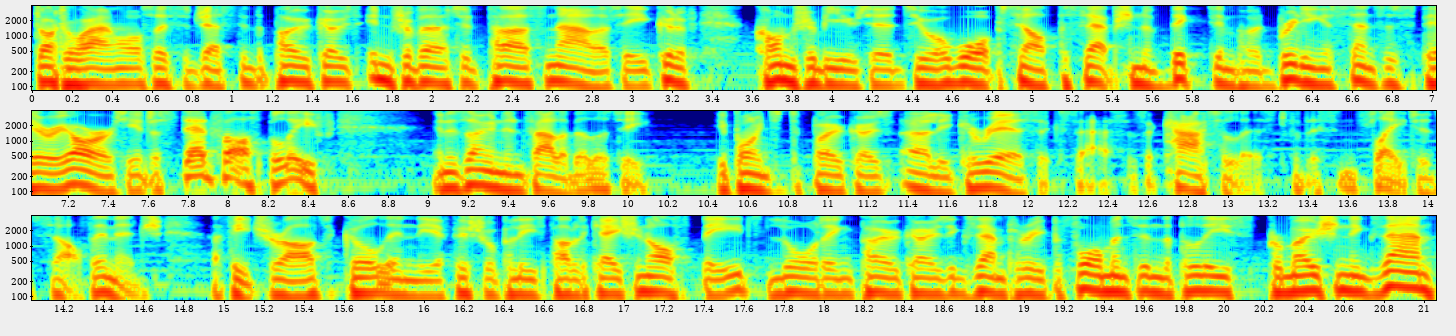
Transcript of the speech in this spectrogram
Dr. Huang also suggested that Po Ko's introverted personality could have contributed to a warped self perception of victimhood, breeding a sense of superiority and a steadfast belief in his own infallibility. He pointed to Po Ko's early career success as a catalyst for this inflated self image. A feature article in the official police publication Offbeat, lauding Po Ko's exemplary performance in the police promotion exam,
